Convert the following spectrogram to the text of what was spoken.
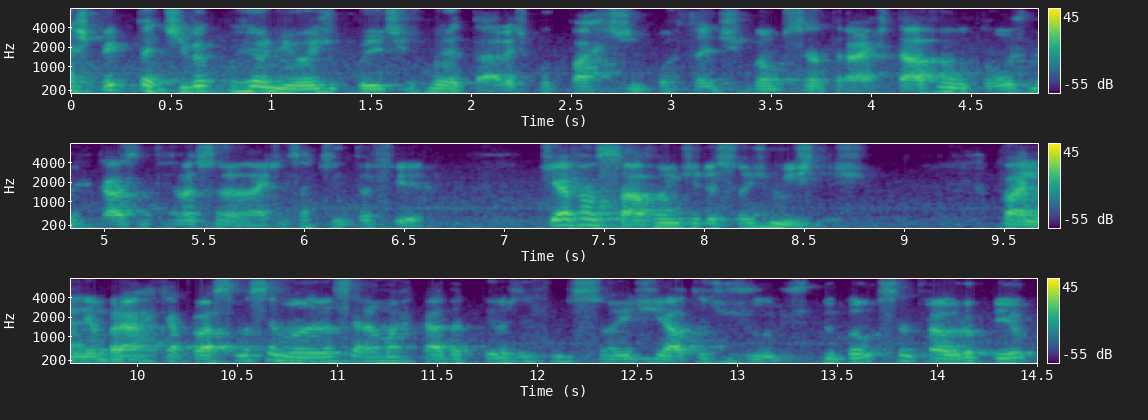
A expectativa por reuniões de políticas monetárias por parte de importantes bancos centrais davam o tom aos mercados internacionais nesta quinta-feira, que avançavam em direções mistas. Vale lembrar que a próxima semana será marcada pelas definições de alta de juros do Banco Central Europeu,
